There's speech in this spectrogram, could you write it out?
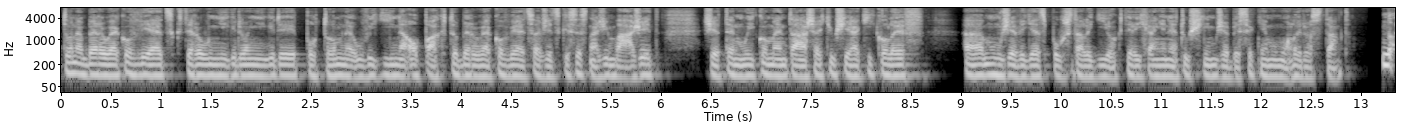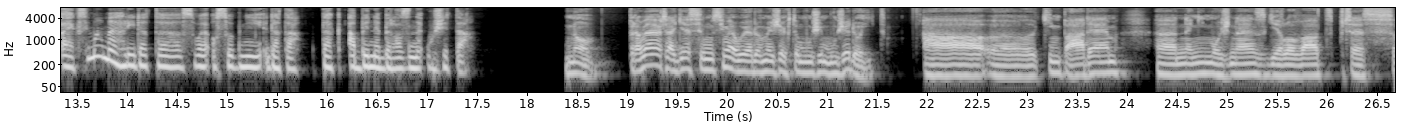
to neberu jako věc, kterou nikdo nikdy potom neuvidí. Naopak to beru jako věc a vždycky se snažím vážit, že ten můj komentář, ať už je jakýkoliv, může vidět spousta lidí, o kterých ani netuším, že by se k němu mohli dostat. No a jak si máme hlídat svoje osobní data, tak aby nebyla zneužita? No, v prvé řadě si musíme uvědomit, že k tomu může dojít a tím pádem není možné sdělovat přes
